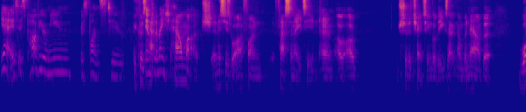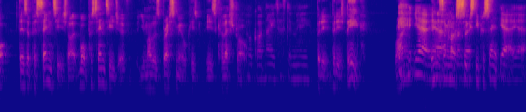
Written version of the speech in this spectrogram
yeah, it's, it's part of your immune response to Because ha- inflammation. how much, and this is what I find fascinating. Um, I, I should have checked it and got the exact number now, but what there's a percentage, like what percentage of your mother's breast milk is is cholesterol? oh God, now you're testing me. But it but it's big, right? yeah, Isn't yeah. it something like sixty percent? Yeah, yeah.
